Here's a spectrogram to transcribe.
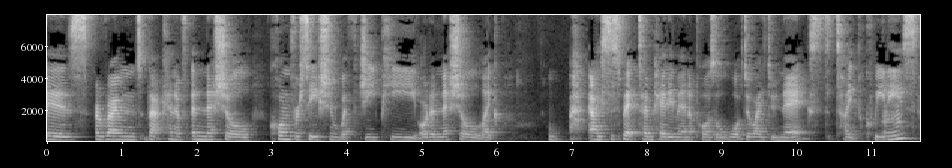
is around that kind of initial conversation with GP or initial like I suspect I'm perimenopausal. What do I do next? Type queries.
